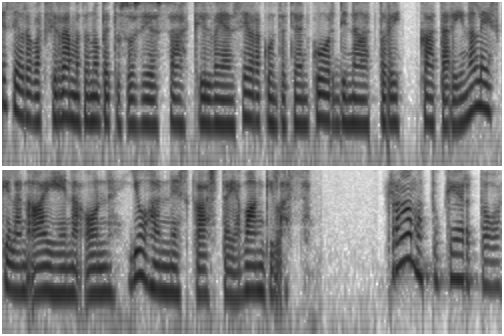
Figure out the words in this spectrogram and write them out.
Ja seuraavaksi Raamatun opetusosiossa Kylväjän seurakuntatyön koordinaattori Katariina Leskelän aiheena on Johannes Kastaja vankilassa. Raamattu kertoo,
